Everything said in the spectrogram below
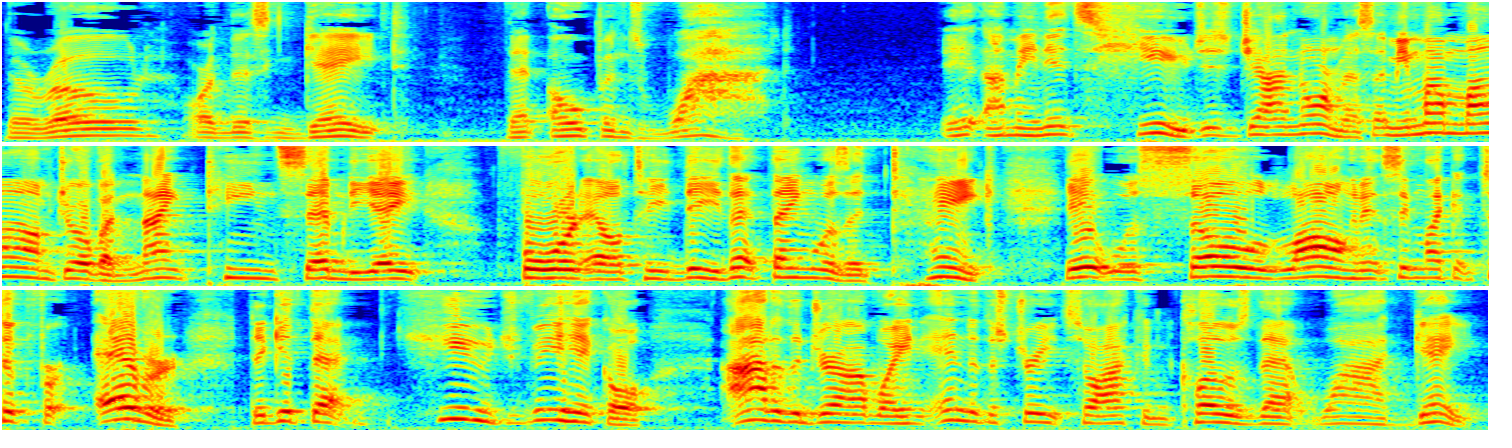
The road or this gate that opens wide it, I mean, it's huge. It's ginormous. I mean, my mom drove a 1978 Ford LTD. That thing was a tank. It was so long, and it seemed like it took forever to get that huge vehicle out of the driveway and into the street so I can close that wide gate.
